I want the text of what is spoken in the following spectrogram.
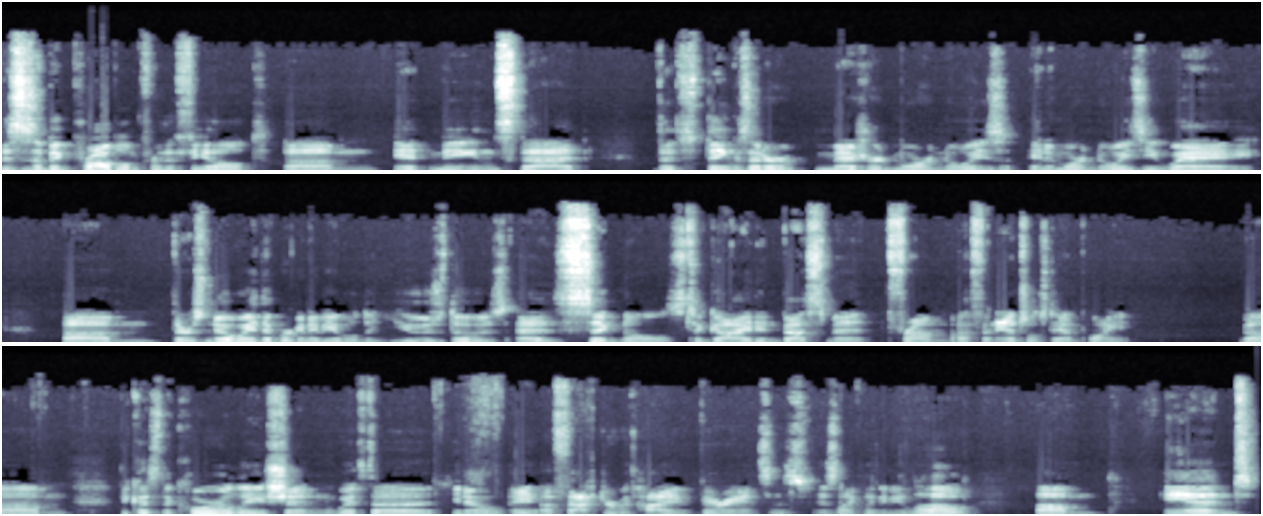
this is a big problem for the field. Um, it means that the things that are measured more noise in a more noisy way, um, there's no way that we're going to be able to use those as signals to guide investment from a financial standpoint. Um, because the correlation with a you know a, a, factor with high variance is, is likely to be low. Um, and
